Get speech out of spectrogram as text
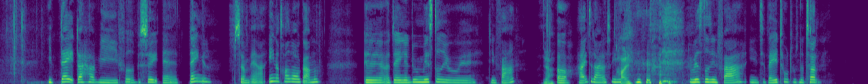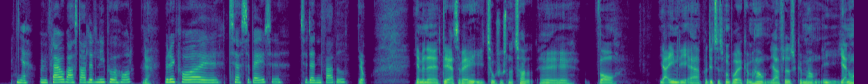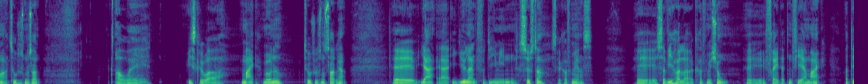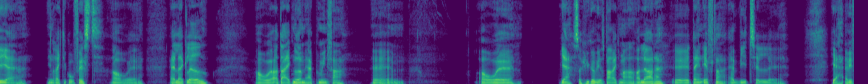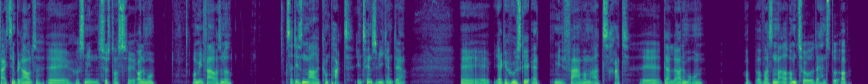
I dag der har vi fået besøg af Daniel, som er 31 år gammel. Øh, og Daniel, du mistede jo øh, din far. Ja, Og hej til dig også, egentlig. hej. Du mistede din far i tilbage i 2012. Ja, og vi plejer jo bare at starte lidt lige på hårdt. Ja. Vil du ikke prøve at øh, tage os tilbage til, til da din far døde? Jamen, øh, det er tilbage i 2012, øh, hvor jeg egentlig er på det tidspunkt, bor jeg i København. Jeg er flyttet til København i januar 2012. Og øh, vi skriver maj måned 2012 her. Øh, jeg er i Jylland, fordi min søster skal konfirmeres. Øh, så vi holder konfirmation øh, fredag den 4. maj. Og det er en rigtig god fest, og øh, alle er glade, og, øh, og der er ikke noget at mærke på min far. Øh, og øh, ja, så hygger vi os bare rigtig meget. Og lørdag, øh, dagen efter, er vi til, øh, ja, er vi faktisk til en begravelse øh, hos min søsters øh, oldemor, hvor min far også er med. Så det er sådan en meget kompakt, intens weekend der. Øh, jeg kan huske, at min far var meget træt øh, der lørdag morgen, og, og var sådan meget omtoget, da han stod op.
